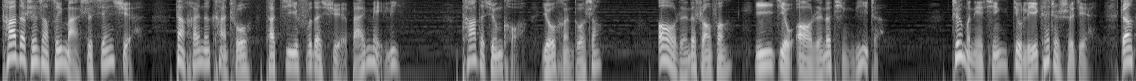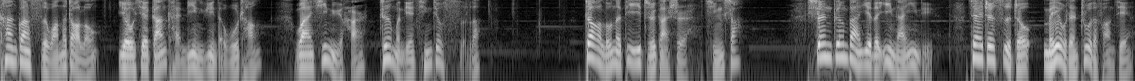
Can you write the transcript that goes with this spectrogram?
他的身上虽满是鲜血，但还能看出他肌肤的雪白美丽。他的胸口有很多伤，傲人的双峰依旧傲人的挺立着。这么年轻就离开这世界，让看惯死亡的赵龙有些感慨命运的无常，惋惜女孩这么年轻就死了。赵龙的第一直感是情杀，深更半夜的一男一女，在这四周没有人住的房间。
